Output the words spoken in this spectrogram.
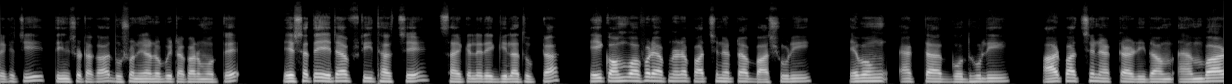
রেখেছি তিনশো টাকা, দুশো নিরানব্বই টাকার মধ্যে। এর সাথে এটা ফ্রি থাকছে সাইকেলের এই গিলা ধূপটা। এই কম্বো অফারে আপনারা পাচ্ছেন একটা বাঁশুড়ি এবং একটা গধুলি, আর পাচ্ছেন একটা রিদম অ্যাম্বার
